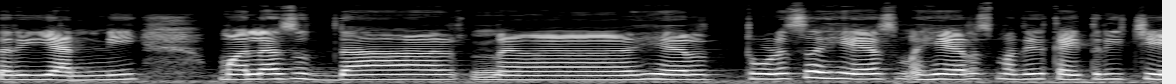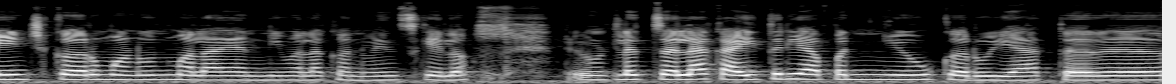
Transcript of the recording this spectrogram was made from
तर यांनी मलासुद्धा हेअर थोडंसं हेअर्स हेअर्समध्ये काहीतरी चेंज कर म्हणून मला यांनी मला कन्व्हिन्स केलं. म्हटलं चला काहीतरी आपण न्यू करूया. तर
